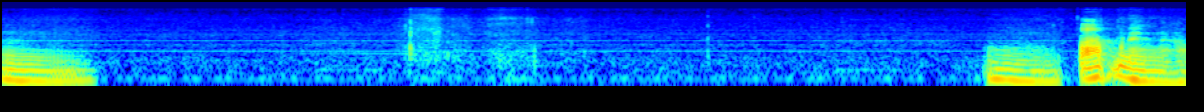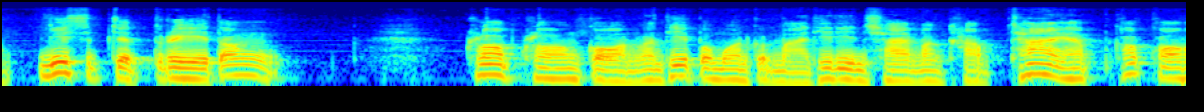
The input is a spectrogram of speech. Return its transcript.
อืม อืม แป๊บหนึ่งครับยี่สิบเจ็ดตรีต้องครอบครองก่อนวันที่ประมวลกฎหมายที่ดินชายบังคับ ใช่ครับ ครอบครอง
